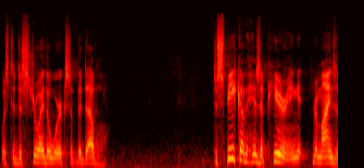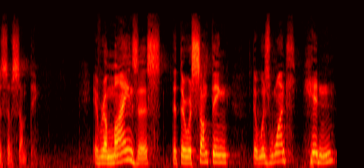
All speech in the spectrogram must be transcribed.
was to destroy the works of the devil. To speak of his appearing, it reminds us of something. It reminds us that there was something that was once hidden,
